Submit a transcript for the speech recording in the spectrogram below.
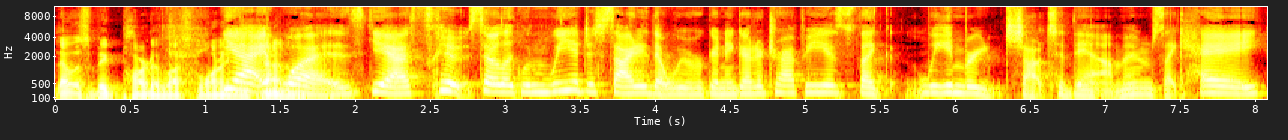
that was a big part of us wanting. to Yeah, it was. Yes. So, so, like, when we had decided that we were going to go to Trapeze, like, we reached out to them and it was like, hey,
